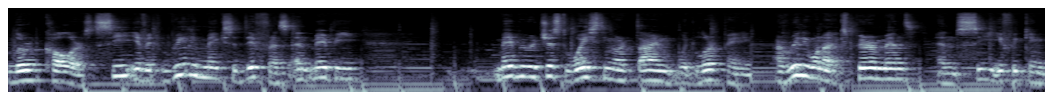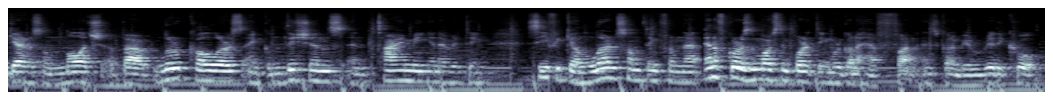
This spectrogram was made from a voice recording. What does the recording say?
lure colors, see if it really makes a difference and maybe maybe we're just wasting our time with lure painting. I really want to experiment and see if we can gather some knowledge about lure colors and conditions and timing and everything. See if we can learn something from that. And of course the most important thing, we're gonna have fun and it's gonna be really cool.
